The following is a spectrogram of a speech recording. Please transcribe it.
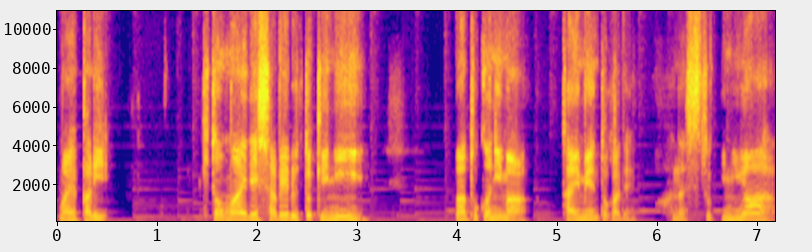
まあ、やっぱり、人前で喋るときに、まあ、特にまあ、対面とかで話すときには、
